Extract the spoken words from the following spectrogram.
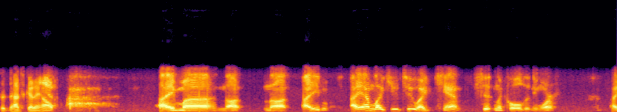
that that's going to help. I'm uh, not not I I am like you too. I can't sit in the cold anymore. I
